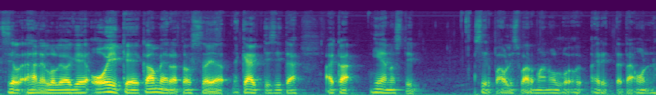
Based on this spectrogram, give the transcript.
silloin hänellä oli oikein oikea kamera tuossa ja käytti sitä aika hienosti. Sirpa olisi varmaan ollut erittäin, on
